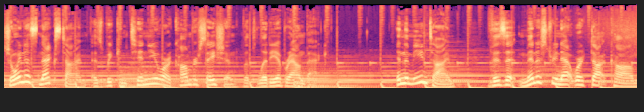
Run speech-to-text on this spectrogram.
Join us next time as we continue our conversation with lydia brownback. In the meantime Visit ministrynetwork.com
